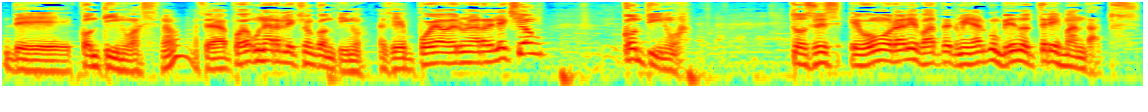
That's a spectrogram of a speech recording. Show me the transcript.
de continuas, ¿no? O sea, puede- una reelección continua. Así que puede haber una reelección continua. Entonces, Evo Morales va a terminar cumpliendo tres mandatos.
